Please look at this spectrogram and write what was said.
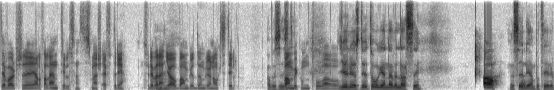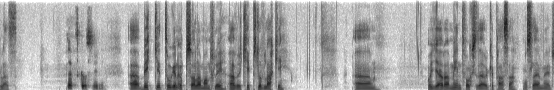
det har varit eh, i alla fall en till sen Smash efter det. För det var Mm. den jag, Bambi och Dumbrian åkte till. Ja, precis. Bambi kom tvåa och... Julius, du tog en över Lassie Ja. med Siljan på tredje plats. Let's go Silja. Uh, Bickit tog en Uppsala Monthly över Kipslov Lucky. Um, och jävlar, Mint var också där och Kapasa och Slime Mage.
